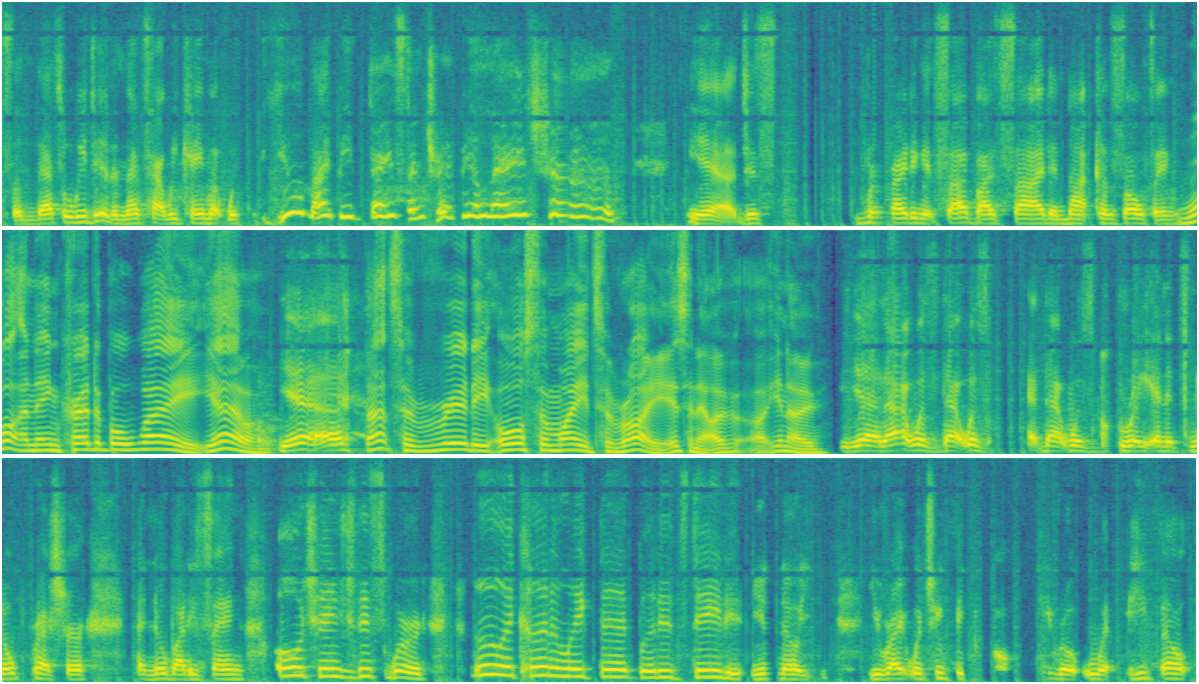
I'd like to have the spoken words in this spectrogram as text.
So that's what we did. And that's how we came up with You Might Be Facing Tribulation. Yeah, just writing it side by side and not consulting. What an incredible way! Yeah. Yeah. That's a really awesome way to write, isn't it? I've, uh, you know, Yeah, that was that was that was great, and it's no pressure, and nobody's saying, "Oh, change this word." Oh, I kind of like that, but it's dated. You know, you write what you feel. He wrote what he felt,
